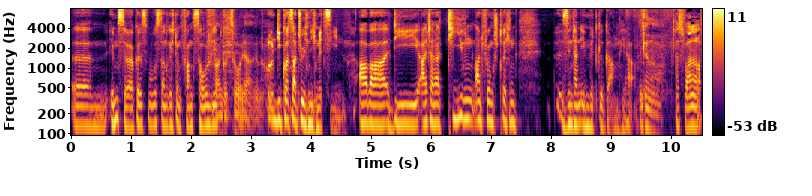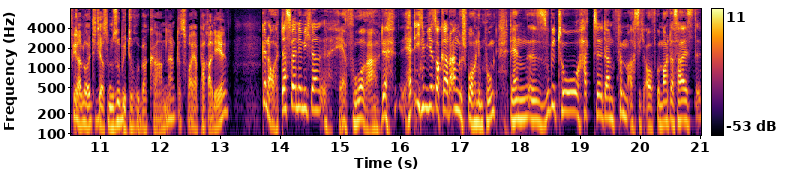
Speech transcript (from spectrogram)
ähm, im Circus, wo es dann Richtung Funk Soul geht. Funk und Soul, ja, genau. Und die konnten natürlich nicht mitziehen. Aber die Alternativen, in Anführungsstrichen, sind dann eben mitgegangen, ja. Genau. Das waren dann auch wieder Leute, die aus dem Subito rüberkamen. Ne? Das war ja parallel. Genau, das wäre nämlich dann hervorragend. Hätte ich nämlich jetzt auch gerade angesprochen, den Punkt. Denn äh, Subito hatte dann 85 aufgemacht. Das heißt, äh,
